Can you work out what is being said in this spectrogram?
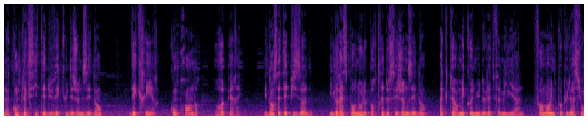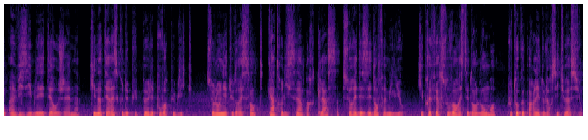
La complexité du vécu des jeunes aidants, décrire, comprendre, repérer. Et dans cet épisode, il dresse pour nous le portrait de ces jeunes aidants, acteurs méconnus de l'aide familiale, formant une population invisible et hétérogène qui n'intéresse que depuis peu les pouvoirs publics. Selon une étude récente, 4 lycéens par classe seraient des aidants familiaux, qui préfèrent souvent rester dans l'ombre plutôt que parler de leur situation.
